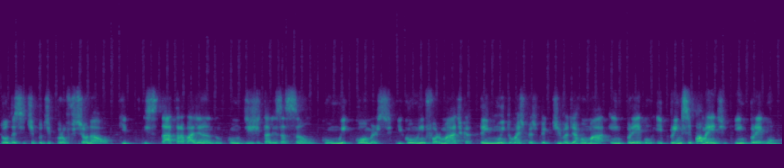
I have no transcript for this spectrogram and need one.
todo esse tipo de profissional que está trabalhando com digitalização, com e-commerce e com informática, tem muito mais perspectiva de arrumar emprego e principalmente emprego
